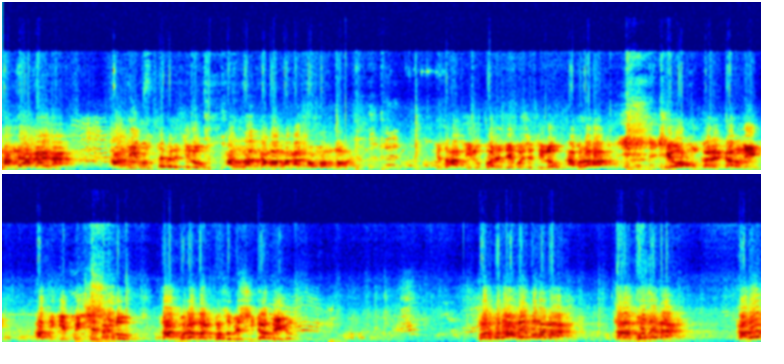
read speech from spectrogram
সামনে আগায় না। হাতি বুঝতে পেরেছিল, আল্লাহর কাবা ভাঙা সম্ভব নয়। কিন্তু হাতির উপরে যে বসেছিল আব্রাহা সে অহংকারের কারণে হাতিকে পিছিয়ে থাকল, তারপরে আল্লাহর গজবের শিকার হয়ে গেল। বড় বড় আলে বলা না তারা বোঝে না, কারণ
